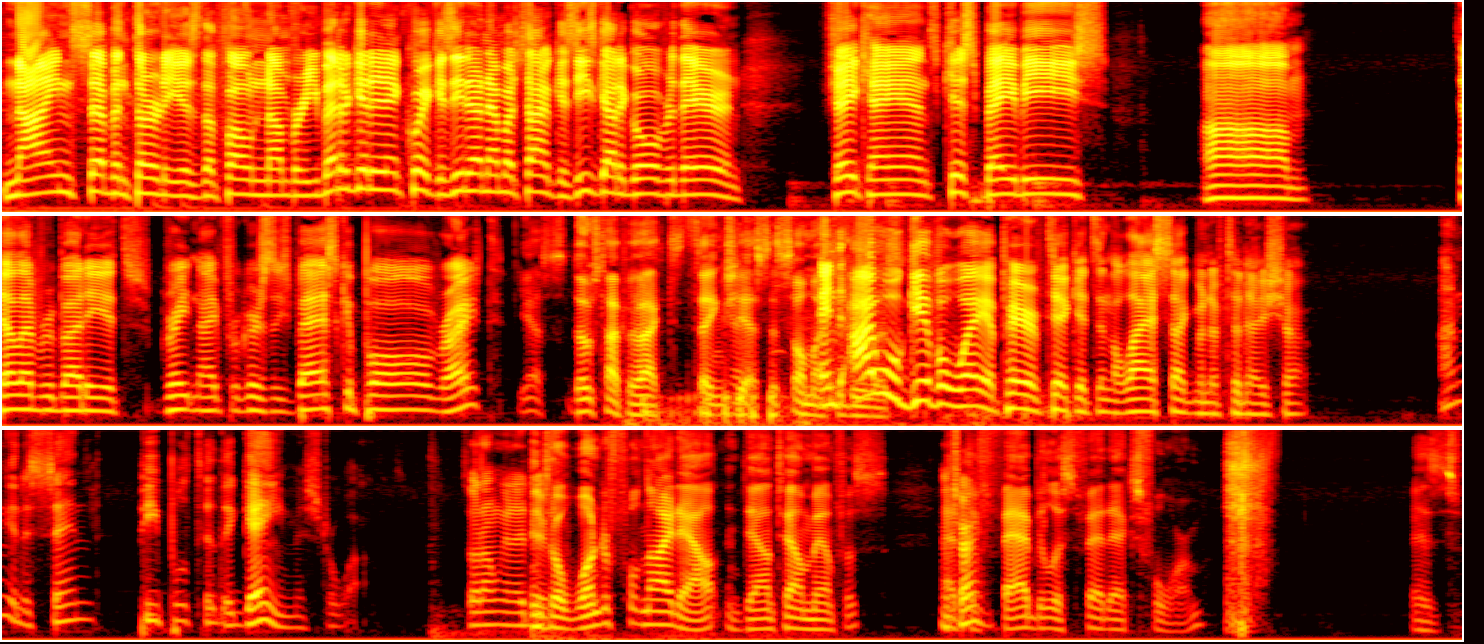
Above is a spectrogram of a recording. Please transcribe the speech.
522-9730 is the phone number. You better get it in quick because he doesn't have much time because he's got to go over there and shake hands, kiss babies, um, tell everybody it's great night for Grizzlies basketball, right? Yes, those type of act things, yes. That's so much And I with. will give away a pair of tickets in the last segment of today's show. I'm going to send people to the game, Mr. Wallace. That's what I'm going to do. into a wonderful night out in downtown Memphis That's at right. the fabulous FedEx Forum. as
